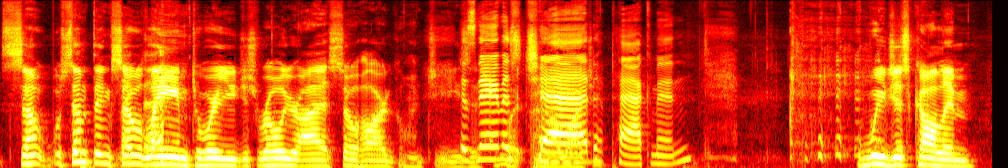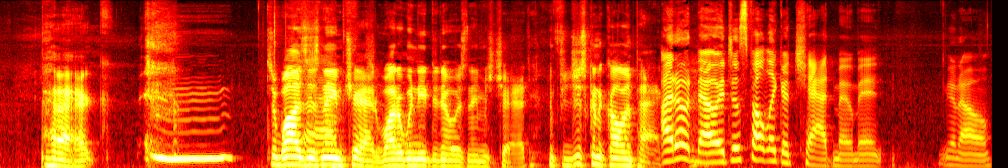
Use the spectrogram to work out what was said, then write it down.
Some something so Like lame to where you just roll your eyes so hard, going, Jesus. His name is what Chad Pac-Man. We just call him Pac. So why is his name Chad? Why do we need to know his name is Chad? If you're just gonna call him Pac, I don't know. It just felt like a Chad moment, you know,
